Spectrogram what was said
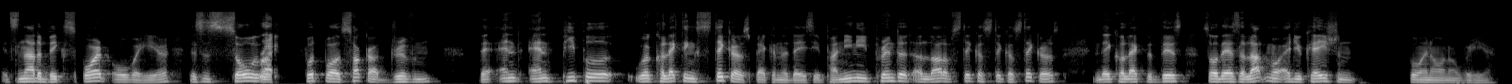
it's not a big sport over here. This is so Right. football, soccer driven. The, and and people were collecting stickers back in the day. See, Panini printed a lot of stickers, stickers, stickers, and they collected this. So there's a lot more education going on over here.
